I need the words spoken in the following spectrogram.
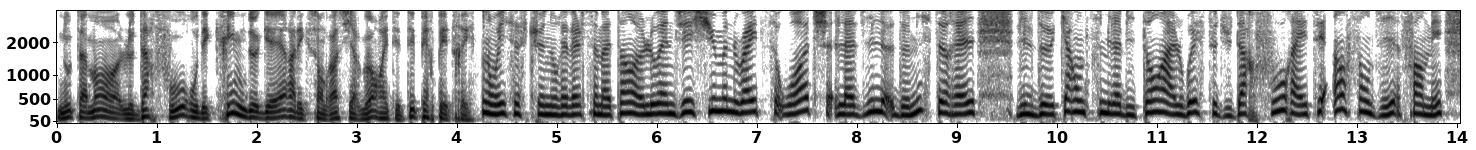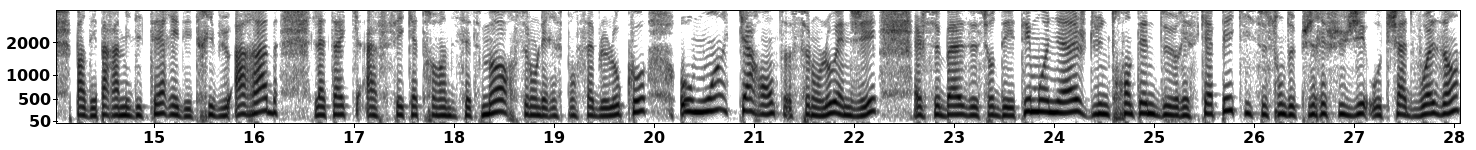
notamment le Darfour où des crimes de guerre, Alexandra Sirgan, aient été perpétrés. Oui, c'est ce que nous révèle ce matin l'ONG Human Rights Watch. La ville de Misterey, ville de 46 000 habitants à l'ouest du Darfour, a été incendiée fin mai par des paramilitaires et des tribus arabes. L'attaque a fait 97 morts selon les responsables locaux, au moins 40 selon l'ONG. Elle se base sur des témoignages d'une trentaine de rescapés qui se sont depuis réfugiés au Tchad voisin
